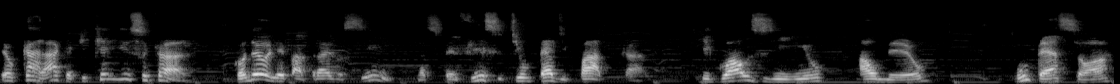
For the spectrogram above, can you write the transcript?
Eu, caraca, que que é isso, cara? Quando eu olhei para trás assim, na superfície, tinha um pé de pato, cara, igualzinho ao meu, um pé só,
